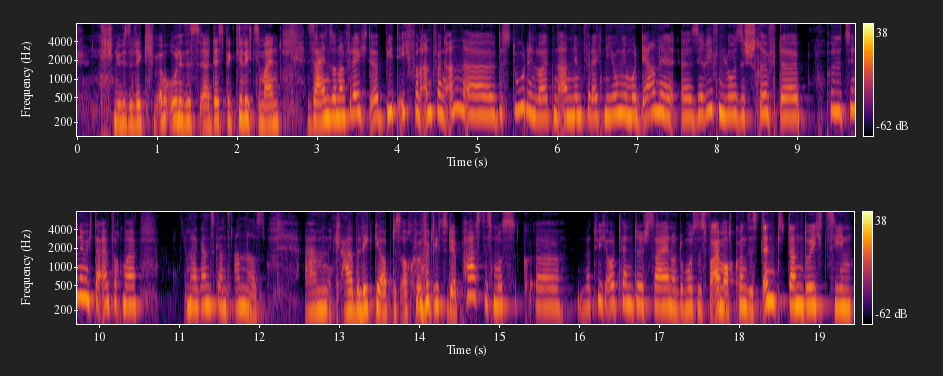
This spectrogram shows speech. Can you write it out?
schnöselig, ohne das äh, despektierlich zu meinen, sein, sondern vielleicht äh, biete ich von Anfang an äh, das Du den Leuten an, nimm vielleicht eine junge, moderne, äh, serifenlose Schrift, äh, positioniere mich da einfach mal, mal ganz, ganz anders. Ähm, klar, überleg dir, ob das auch wirklich zu dir passt. Das muss äh, natürlich authentisch sein und du musst es vor allem auch konsistent dann durchziehen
